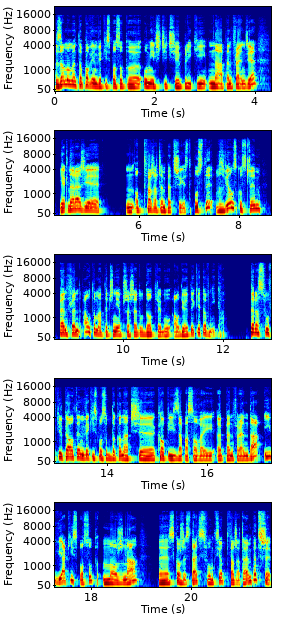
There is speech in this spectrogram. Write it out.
Za moment opowiem, w jaki sposób e, umieścić pliki na Penfriendzie. Jak na razie odtwarzacz MP3 jest pusty, w związku z czym Penfriend automatycznie przeszedł do trybu audioetykietownika. Teraz słów kilka o tym, w jaki sposób dokonać e, kopii zapasowej e, Penfrienda i w jaki sposób można skorzystać z funkcji odtwarzacza MP3.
